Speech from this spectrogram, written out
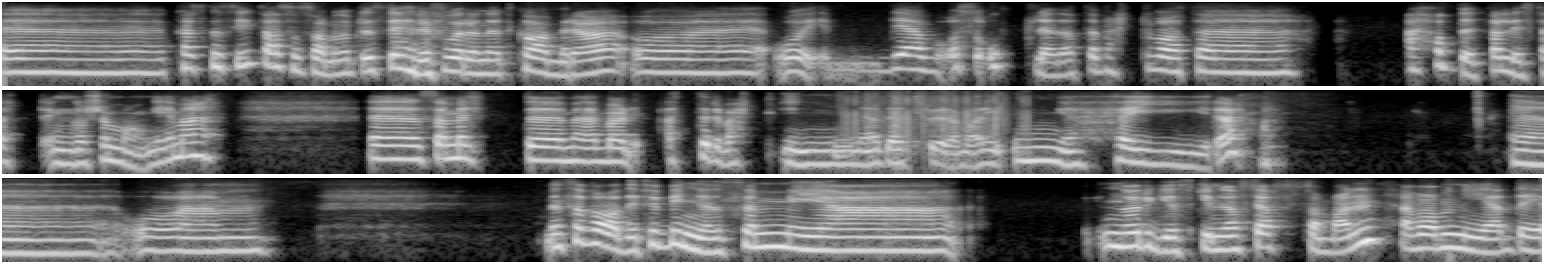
eh, hva skal jeg si, ta seg sammen og prestere foran et kamera. Og, og det jeg også opplevde etter hvert, var at jeg, jeg hadde et veldig sterkt engasjement i meg. Eh, så jeg meldte meg etter hvert inn det tror jeg var i Unge Høyre. Eh, og, men så var det i forbindelse med Norges gymnasiastsamband. Jeg var med det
